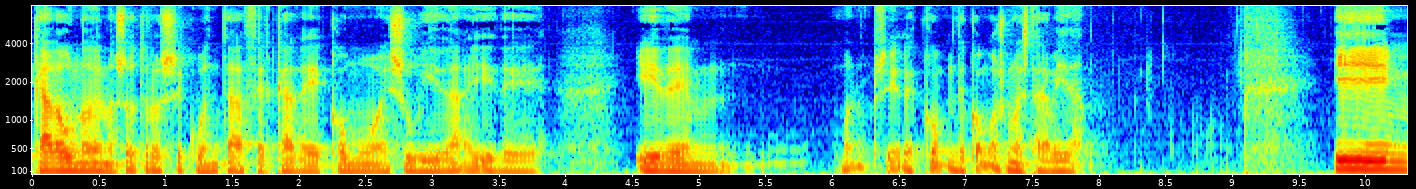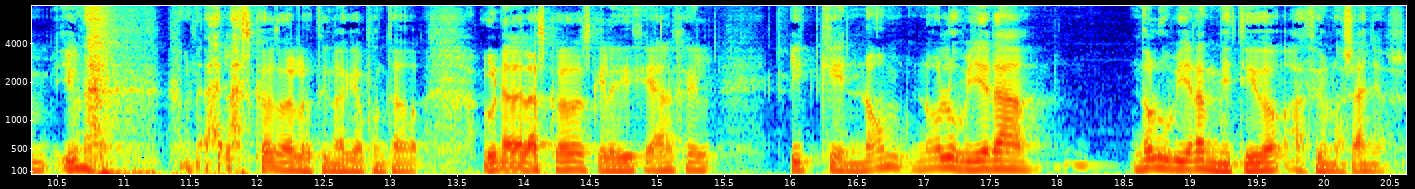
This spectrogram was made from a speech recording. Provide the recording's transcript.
cada uno de nosotros se cuenta acerca de cómo es su vida y de, y de bueno, sí, de, cómo, es nuestra vida. Y, una, una, de las cosas, lo tengo aquí apuntado, una de las cosas que le dije a Ángel y que no, no, lo hubiera, no lo hubiera admitido hace unos años,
